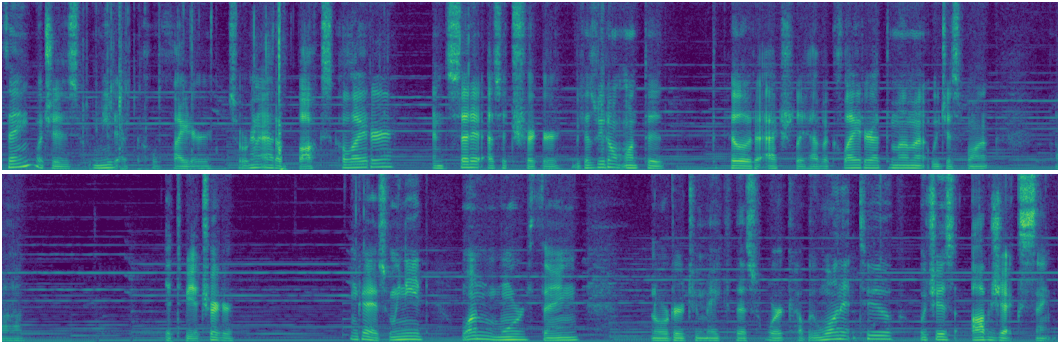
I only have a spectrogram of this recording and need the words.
thing, which is we need a collider. So we're to add a box collider and set it as a trigger because we don't want the, the pillow to actually have a collider at the moment. We just want uh, it to be a trigger. Okay, so we need one more thing in order to make this work how we want it to, which is object sync.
